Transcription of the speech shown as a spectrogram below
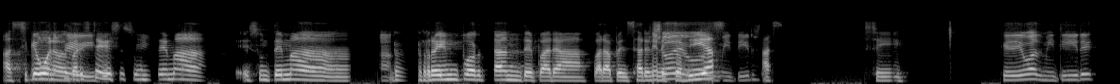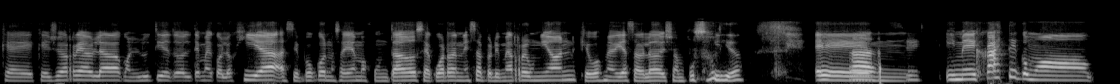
Así que bueno, me parece que ese es un tema, es un tema ah. re importante para, pensar en estos días. Admitir, sí. Que debo admitir que, que yo rehablaba con Luti de todo el tema de ecología. Hace poco nos habíamos juntado, ¿se acuerdan? esa primera reunión que vos me habías hablado de shampoo sólido. ah, em, sí y me dejaste como,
